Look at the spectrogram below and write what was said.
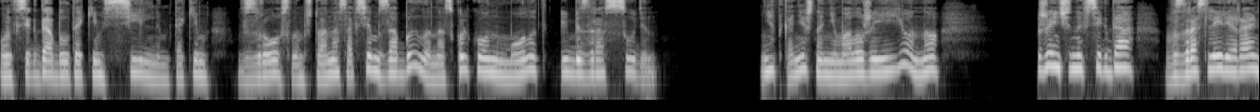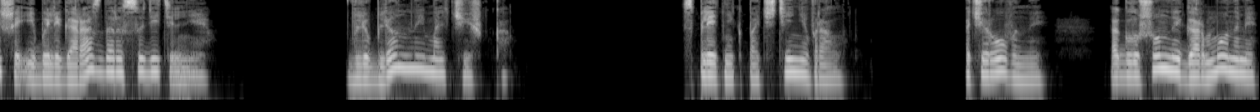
он всегда был таким сильным, таким взрослым, что она совсем забыла, насколько он молод и безрассуден. Нет, конечно, не моложе ее, но женщины всегда взрослели раньше и были гораздо рассудительнее. Влюбленный мальчишка. Сплетник почти не врал. Очарованный, оглушенный гормонами,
